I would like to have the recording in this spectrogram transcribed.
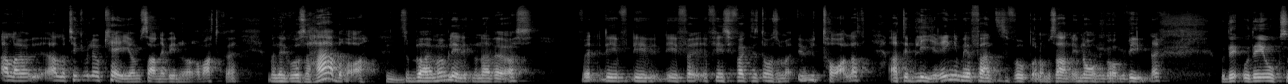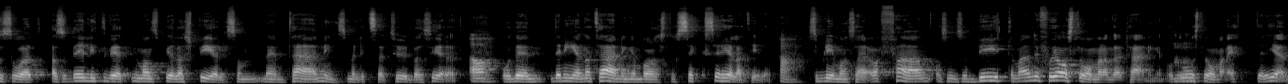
alla, alla tycker väl det är okej om Sanne vinner några matcher. Men när det går så här bra Mm. så börjar man bli lite nervös. För det, det, det, det finns ju faktiskt de som har uttalat att det blir ingen mer fantasyfotboll om Sanni någon gång vinner. Och det, och det är också så att, alltså det är lite vet när man spelar spel som med en tärning som är lite så turbaserat. Ja. Och den, den ena tärningen bara slår sexer hela tiden. Ja. Så blir man så här, vad fan? Och sen så byter man, nu får jag slå med den där tärningen. Och då Mm. slår man ettor igen.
